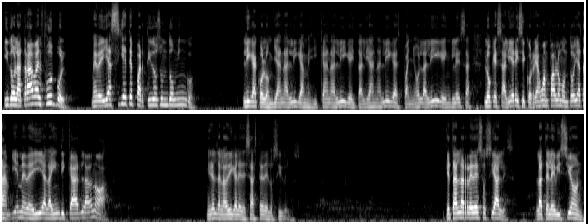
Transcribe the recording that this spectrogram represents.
Idolatraba el fútbol. Me veía siete partidos un domingo. Liga colombiana, liga mexicana, liga italiana, liga española, liga inglesa, lo que saliera. Y si corría Juan Pablo Montoya, también me veía la indicar, no. Mira el de la dígale desastre de los ídolos. ¿Qué tal las redes sociales? La televisión,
